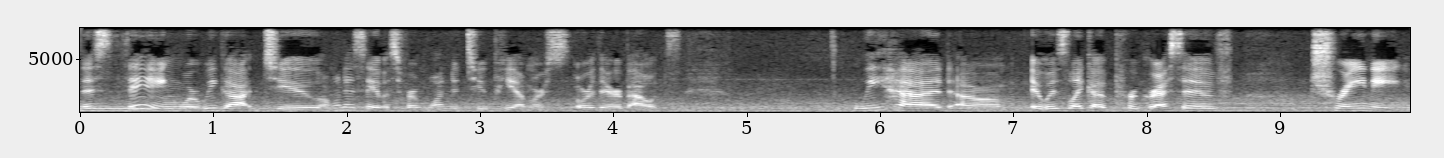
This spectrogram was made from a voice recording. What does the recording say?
this thing where we got to, I want to say it was from 1 to 2 p.m. or, or thereabouts. We had, um, it was like a progressive training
